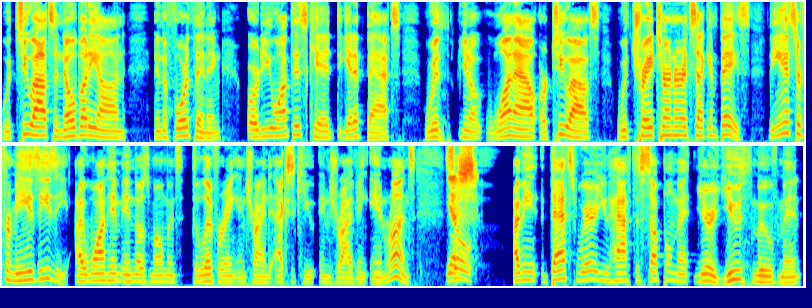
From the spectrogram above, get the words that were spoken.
with two outs and nobody on in the fourth inning, or do you want this kid to get at bats with you know one out or two outs with Trea Turner at second base? The answer for me is easy. I want him in those moments delivering and trying to execute and driving in runs. Yes. So, I mean, that's where you have to supplement your youth movement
